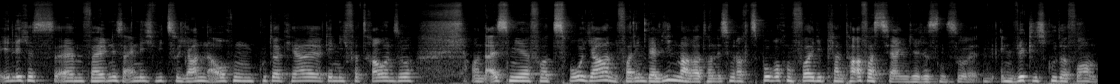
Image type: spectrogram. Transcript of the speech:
ähnliches ähm, Verhältnis eigentlich wie zu Jan, auch ein guter Kerl, den ich vertraue und so. Und als mir vor zwei Jahren, vor dem Berlin-Marathon, ist mir noch zwei Wochen vorher die Plantarfaszie eingerissen, so in wirklich guter Form.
